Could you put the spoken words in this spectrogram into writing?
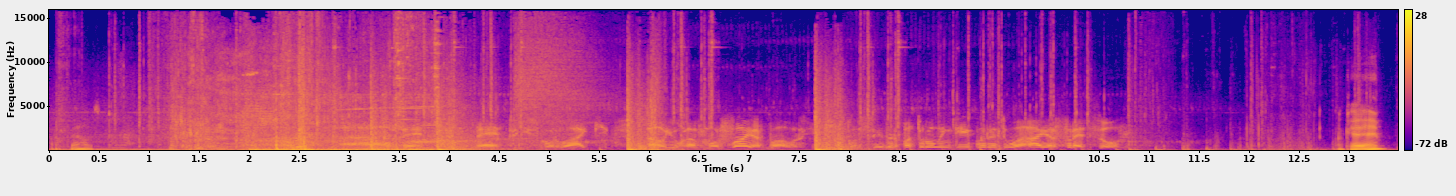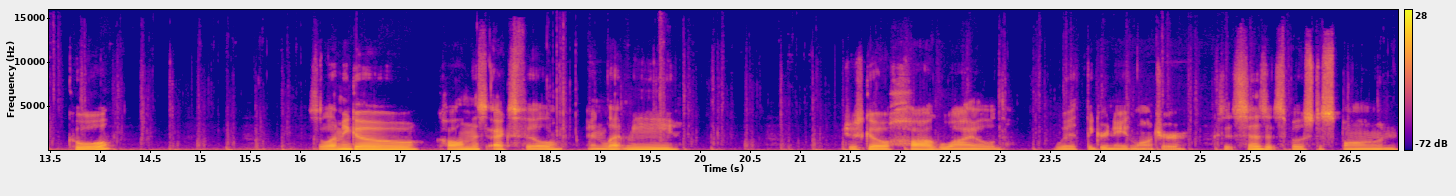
Five thousand. That is more like it. Now you have more firepower. You should consider patrolling deeper into a higher threat zone. Okay, cool. So let me go call him this exfil and let me just go hog wild with the grenade launcher. Because it says it's supposed to spawn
